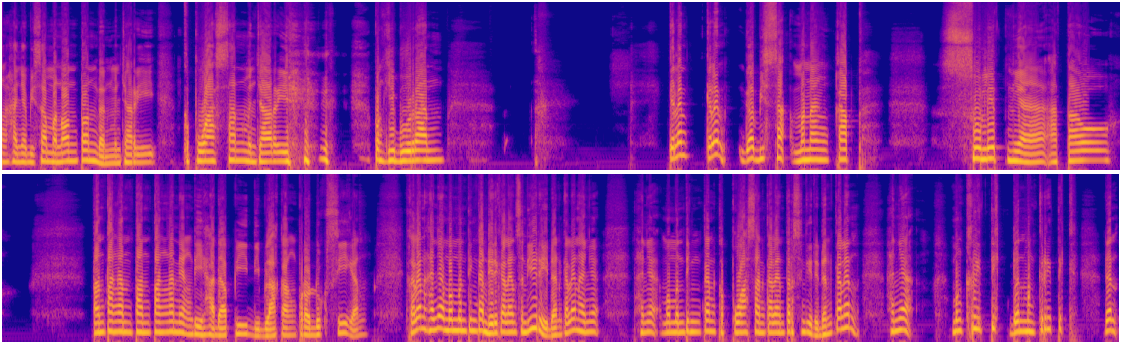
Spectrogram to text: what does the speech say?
yang hanya bisa menonton dan mencari kepuasan mencari penghiburan kalian kalian nggak bisa menangkap sulitnya atau tantangan-tantangan yang dihadapi di belakang produksi kan? Kalian hanya mementingkan diri kalian sendiri dan kalian hanya hanya mementingkan kepuasan kalian tersendiri dan kalian hanya mengkritik dan mengkritik dan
